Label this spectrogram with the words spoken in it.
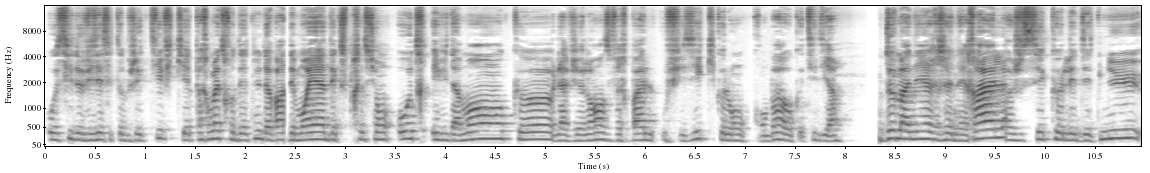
aussi de viser cet objectif qui est permettre aux détenus d'avoir des moyens d'expression autres, évidemment, que la violence verbale ou physique que l'on combat au quotidien. De manière générale, je sais que les détenus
